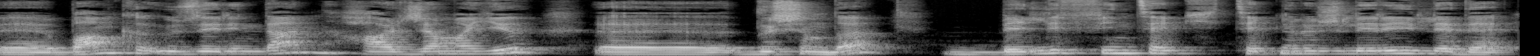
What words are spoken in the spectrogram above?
e, banka üzerinden harcamayı e, dışında belli fintech teknolojileriyle de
